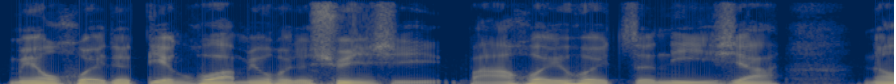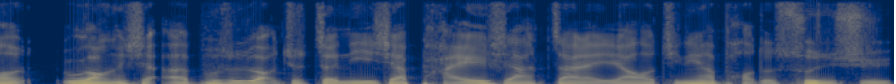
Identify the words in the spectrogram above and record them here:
没有回的电话、没有回的讯息，把它回一回，整理一下，然后 run 一下，呃，不是 run，就整理一下，排一下，再来要今天要跑的顺序，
